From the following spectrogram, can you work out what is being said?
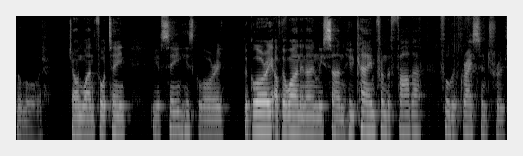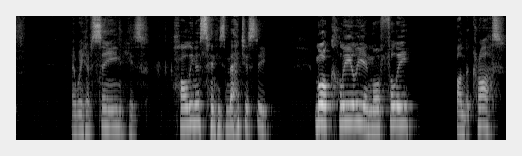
the Lord. John 1:14 We have seen his glory the glory of the one and only Son who came from the Father, full of grace and truth. And we have seen his holiness and his majesty more clearly and more fully on the cross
